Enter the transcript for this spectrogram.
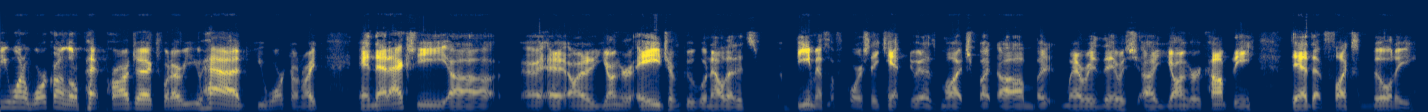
you want to work on, little pet projects, whatever you had, you worked on, right? And that actually, uh, at, at a younger age of Google, now that it's Behemoth, of course, they can't do it as much. But um, but whenever there was a younger company, they had that flexibility.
